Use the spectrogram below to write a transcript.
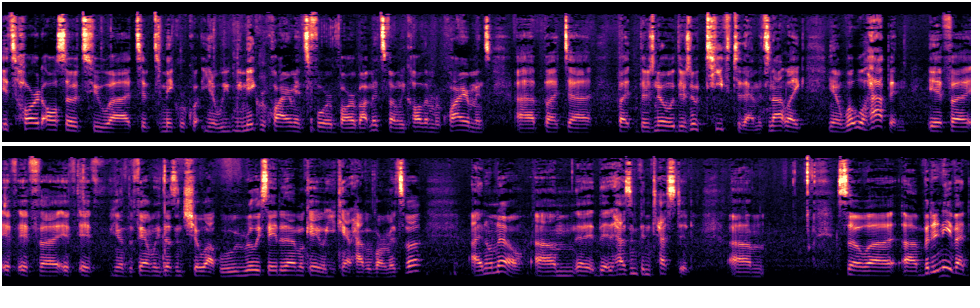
it's hard also to uh, to, to make requ- you know we, we make requirements for bar bat mitzvah and we call them requirements, uh, but uh, but there's no there's no teeth to them. It's not like you know what will happen. If, uh, if if uh, if if you know the family doesn't show up, will we really say to them, "Okay, well, you can't have a bar mitzvah"? I don't know. Um, it, it hasn't been tested. Um, so, uh, but in any event,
